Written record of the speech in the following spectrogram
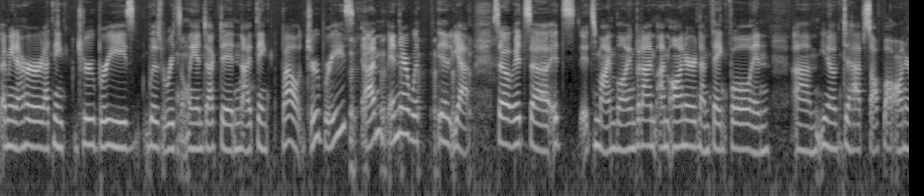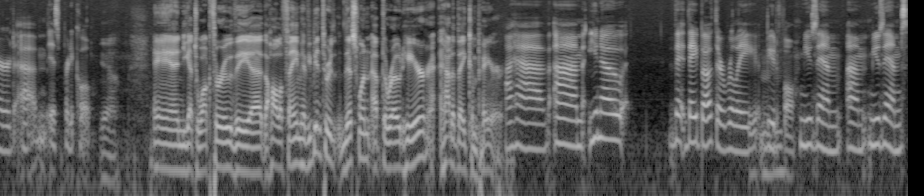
I mean, I heard I think Drew Brees was recently inducted, and I think, wow, Drew Brees, I'm in there with, yeah. So it's uh it's it's mind blowing, but I'm I'm honored, and I'm thankful, and um, you know, to have softball honored um, is pretty cool. Yeah. And you got to walk through the uh, the Hall of Fame. Have you been through this one up the road here? How do they compare? I have. Um, you know, they, they, both are really mm-hmm. beautiful mm-hmm. museum um, museums.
